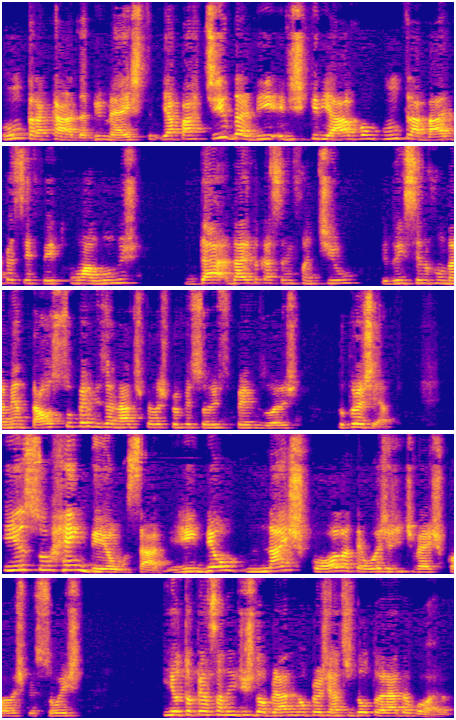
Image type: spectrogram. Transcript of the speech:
um para cada bimestre, e a partir dali eles criavam um trabalho para ser feito com alunos da, da educação infantil e do ensino fundamental, supervisionados pelas professoras e supervisoras do projeto. Isso rendeu, sabe? Rendeu na escola, até hoje a gente vai à escola, as pessoas. E eu estou pensando em desdobrar no meu projeto de doutorado agora.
